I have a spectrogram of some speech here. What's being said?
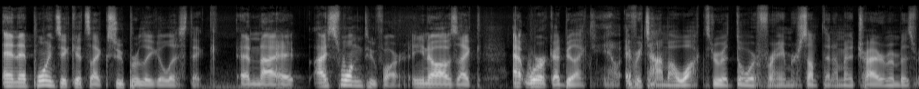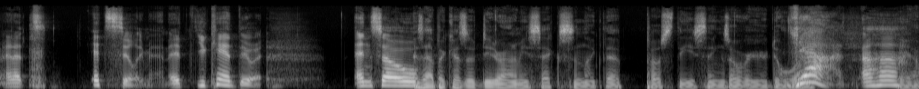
And at points it gets like super legalistic and i i swung too far. You know i was like at work i'd be like you know every time i walk through a door frame or something i'm going to try to remember this and it's it's silly man. It you can't do it. And so Is that because of Deuteronomy 6 and like the post these things over your door? yeah uh-huh. Yeah.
